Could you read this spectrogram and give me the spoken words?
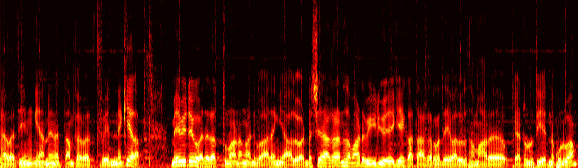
පැවතින් යන්න නැත්තම් පැවැත්වෙන්න කියලා. මේ විඩියෝ වැදගත් වනාන අනිවාරෙන් යාලුවන්ට ෂයා කරන්න සමට වීඩියෝ එක කතා කරන දේවල්ල සමහර ගැටලු තියෙන්න්න පුළුවන්.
